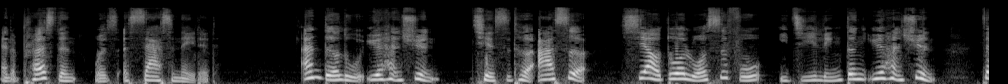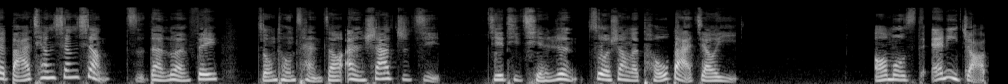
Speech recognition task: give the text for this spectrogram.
and the president was assassinated. 安德鲁·约翰逊、切斯特·阿瑟、西奥多·罗斯福以及林登·约翰逊，在拔枪相向、子弹乱飞、总统惨遭暗杀之际，接替前任坐上了头把交椅。Almost any job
